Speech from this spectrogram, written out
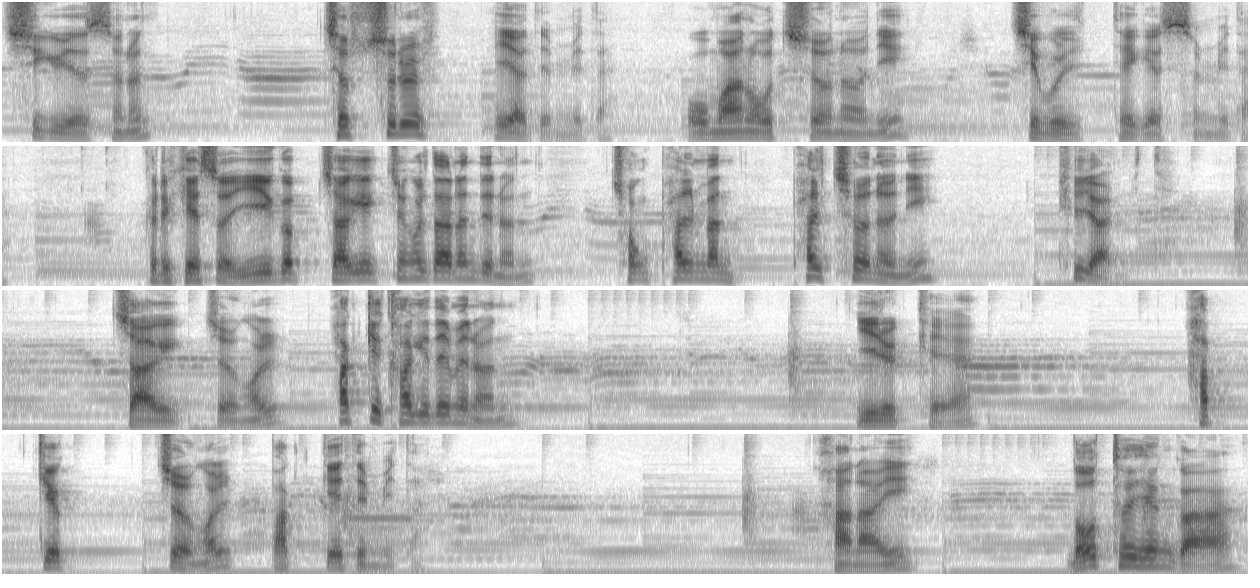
치기 위해서는 접수를 해야 됩니다. 5만 5천 원이 지불되겠습니다. 그렇게 해서 2급 자격증을 따는 데는 총 8만 8천 원이 필요합니다. 자격증을 합격하게 되면 이렇게 합격증을 받게 됩니다. 하나의 노트형과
